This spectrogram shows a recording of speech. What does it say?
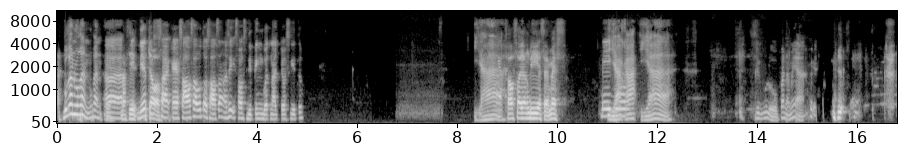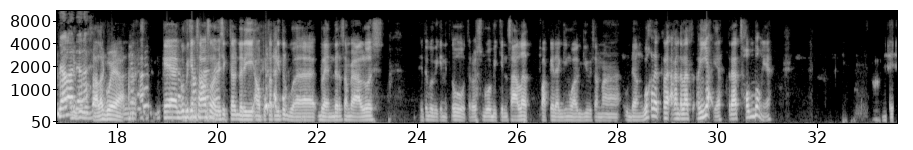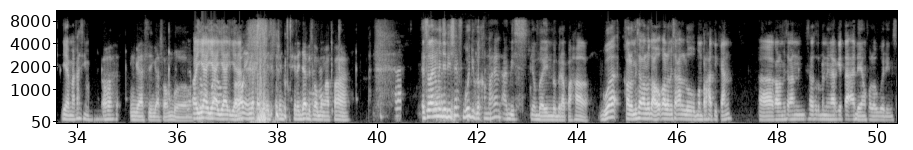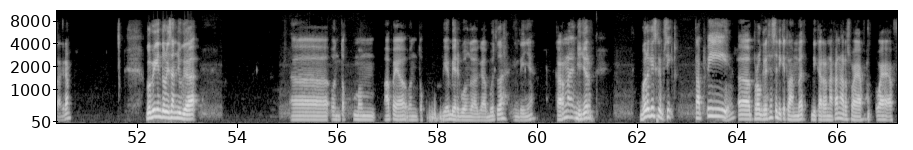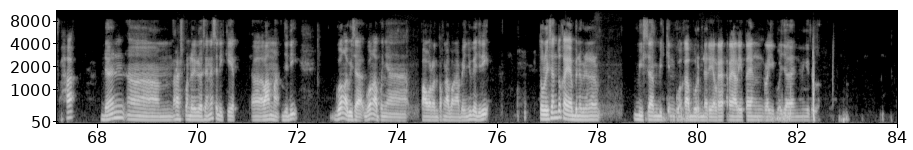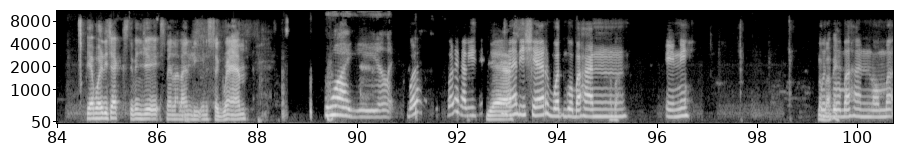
bukan, bukan, bukan. Ya, Eh, nasi dia pecel. tuh sa- kayak salsa, lu tau salsa gak sih? Saus dipping buat nachos gitu. Iya, Salsa yang di SMS. Bejo. iya kak, iya. Aduh, gue lupa namanya apa ya. Udah lah, Aduh, udah gue. Salah gue ya. Kayak gue bikin saus lah basic dari alpukat gitu gue blender sampai halus. Itu gue bikin itu, terus gue bikin salad pakai daging wagyu sama udang. Gue keliat, keliat- akan terlihat ria ya, terlihat sombong ya. Ya makasih. Oh enggak sih enggak sombong. Oh iya iya iya iya. Tolong ingat tadi si Reja habis ngomong apa. Eh, Selain menjadi chef, gue juga kemarin abis nyobain beberapa hal. Gue kalau misalkan lu tahu, kalau misalkan lu memperhatikan, eh, kalau misalkan salah satu pendengar kita ada yang follow gue di Instagram, gue bikin tulisan juga eh untuk mem, apa ya, untuk ya biar gue nggak gabut lah intinya. Karena jujur, gue lagi skripsi, tapi eh, progresnya sedikit lambat dikarenakan harus WF, WFH dan em, respon dari dosennya sedikit eh, lama. Jadi gue nggak bisa, gue nggak punya power untuk ngapa-ngapain juga. Jadi tulisan tuh kayak bener-bener bisa bikin gue kabur dari re- realita yang lagi gue jalanin gitu loh. Ya boleh dicek Steven J 98 di Instagram. Wah, gile. Boleh, boleh kali Yes. sana di share buat gue bahan Apa? ini, buat Lomba ya? gue bahan lomba.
